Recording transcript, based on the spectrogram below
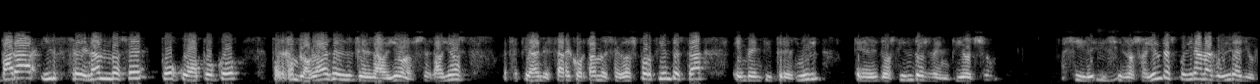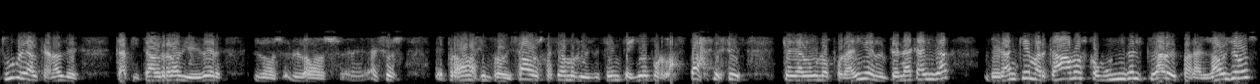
para ir frenándose poco a poco. Por ejemplo, hablabas del, del Dow Jones. El Dow Jones efectivamente está recortando ese 2%, está en 23.228. Si, si los oyentes pudieran acudir a YouTube, al canal de Capital Radio y ver los, los eh, esos eh, programas improvisados que hacíamos Luis Vicente y yo por las tardes, que hay alguno por ahí en plena caída, verán que marcábamos como un nivel clave para el Dow Jones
